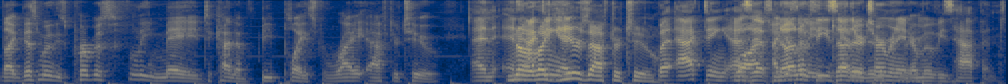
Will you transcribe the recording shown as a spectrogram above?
like this movie's purposefully made to kind of be placed right after two. and, and no, acting like at- years after two. But acting as Well, if I guess none I of mean these other Terminator movies happened.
